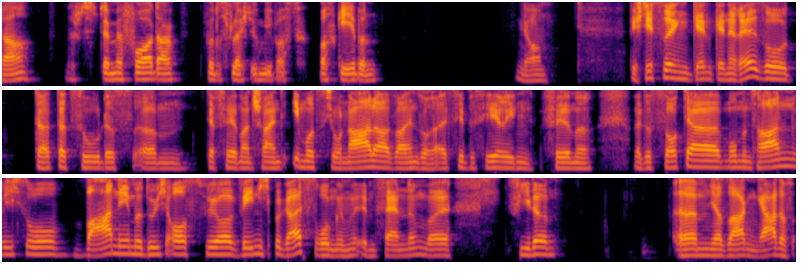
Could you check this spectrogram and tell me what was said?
ja, ich stelle mir vor, da wird es vielleicht irgendwie was, was geben. Ja. Wie stehst du denn gen generell so da dazu, dass ähm, der Film anscheinend emotionaler sein soll als die bisherigen Filme? Weil das sorgt ja momentan, wie ich so wahrnehme, durchaus für wenig Begeisterung im, im Fandom, weil viele ähm, ja sagen, ja, das,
